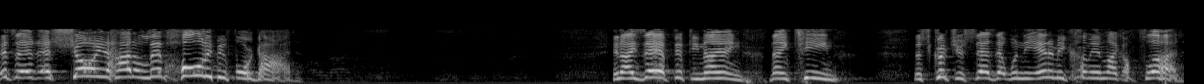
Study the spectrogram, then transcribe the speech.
it's, a, it's showing how to live holy before God. In Isaiah 59 19, the scripture says that when the enemy come in like a flood,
